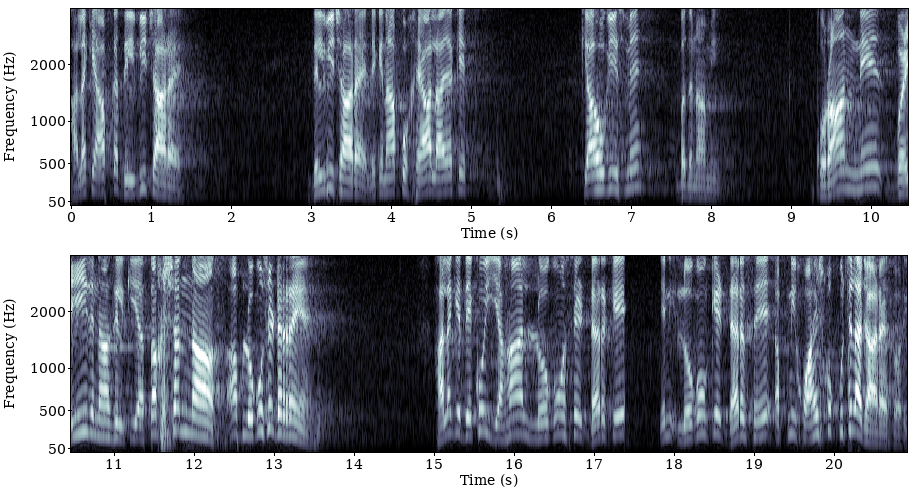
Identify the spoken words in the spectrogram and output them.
حالانکہ آپ کا دل بھی چاہ رہا ہے دل بھی چاہ رہا ہے لیکن آپ کو خیال آیا کہ کیا ہوگی اس میں بدنامی قرآن نے وعید نازل کیا تخشن ناس آپ لوگوں سے ڈر رہے ہیں حالانکہ دیکھو یہاں لوگوں سے ڈر کے یعنی لوگوں کے ڈر سے اپنی خواہش کو کچلا جا رہا ہے سوری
